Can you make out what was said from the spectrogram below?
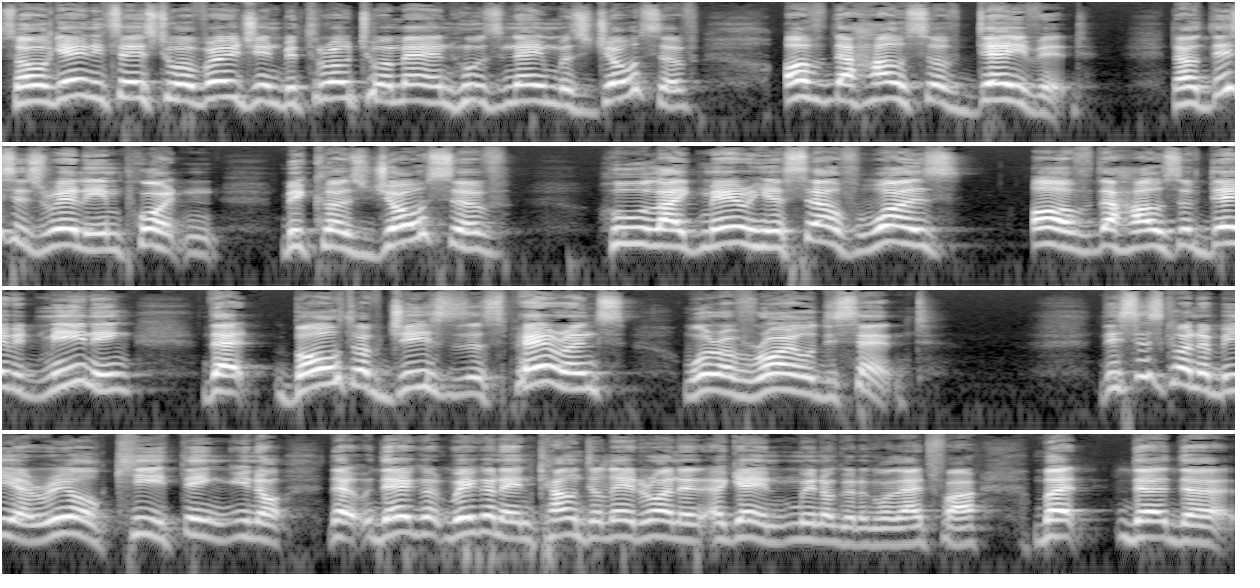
So again, it says, To a virgin betrothed to a man whose name was Joseph of the house of David. Now, this is really important because Joseph, who, like Mary herself, was of the house of David, meaning that both of Jesus' parents were of royal descent. This is going to be a real key thing, you know, that we're going to encounter later on. And again, we're not going to go that far. But the, the,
